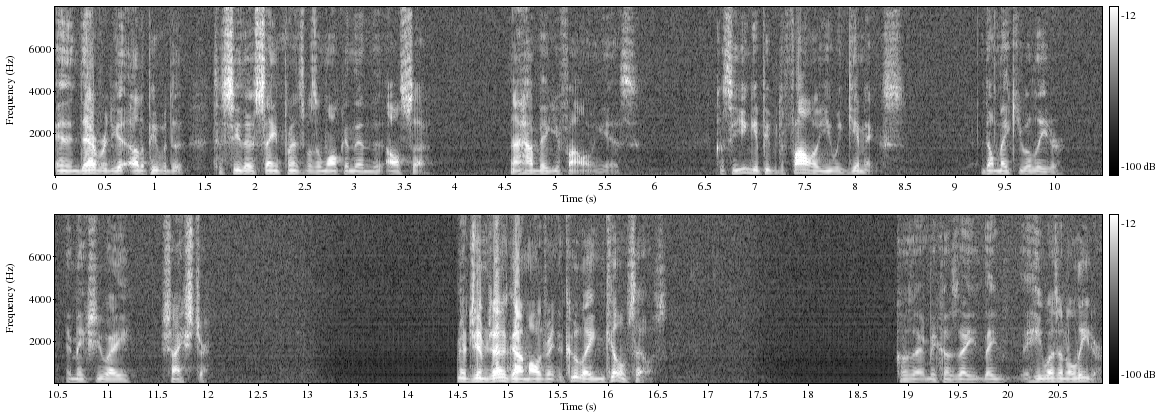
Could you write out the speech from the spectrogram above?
and endeavor to get other people to, to see those same principles and walk in them also? Not how big your following is. Because you can get people to follow you with gimmicks. It don't make you a leader. It makes you a shyster. Know, Jim Jones got them all drink the Kool-Aid and kill themselves. Because they, because they, they, he wasn't a leader.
